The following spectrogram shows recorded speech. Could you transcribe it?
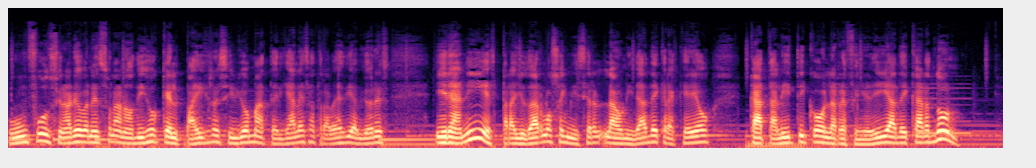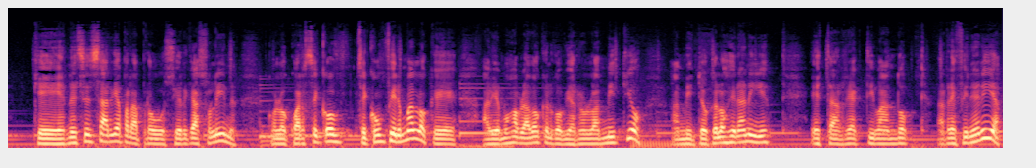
un funcionario venezolano dijo que el país recibió materiales a través de aviones iraníes para ayudarlos a iniciar la unidad de craqueo catalítico en la refinería de Cardón, que es necesaria para producir gasolina, con lo cual se, confirma lo que habíamos hablado que el gobierno lo admitió. Admitió que los iraníes están reactivando la refinería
